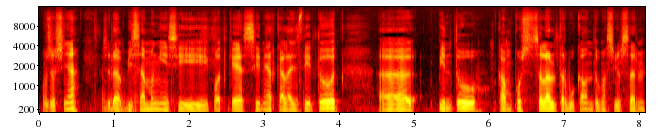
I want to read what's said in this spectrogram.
khususnya sudah bisa mengisi podcast Siniar Kala Institute. Eh pintu kampus selalu terbuka untuk Mas Wilson.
